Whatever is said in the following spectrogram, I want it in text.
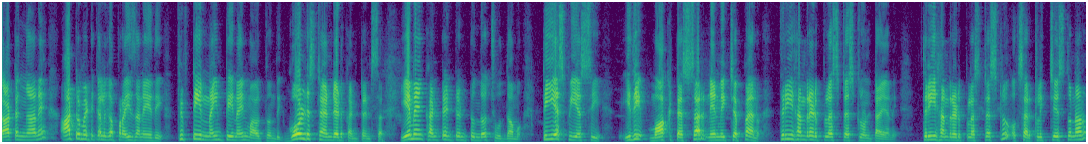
దాటంగానే ఆటోమేటికల్గా ప్రైస్ అనేది ఫిఫ్టీన్ నైంటీ నైన్ మారుతుంది. అవుతుంది గోల్డ్ స్టాండర్డ్ కంటెంట్ సార్ ఏమేం కంటెంట్ ఉంటుందో చూద్దాము. టిఎస్పిఎస్సి ఇది మాక్ టెస్ట్ సార్ నేను మీకు చెప్పాను. త్రీ హండ్రెడ్ ప్లస్ టెస్ట్లు ఉంటాయని. త్రీ హండ్రెడ్ ప్లస్ టెస్ట్లు ఒకసారి క్లిక్ చేస్తున్నాను.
